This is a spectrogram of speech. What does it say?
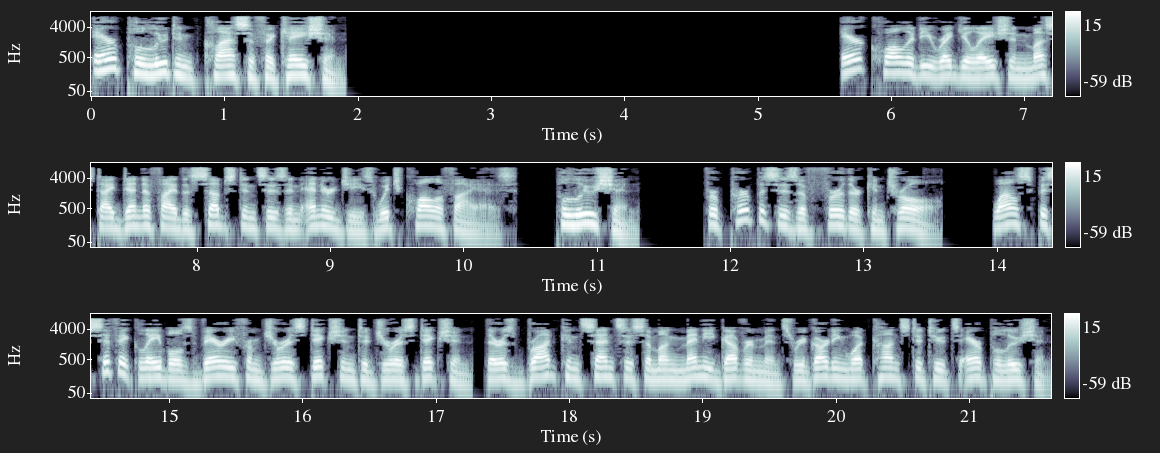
Air pollutant classification Air quality regulation must identify the substances and energies which qualify as pollution for purposes of further control. While specific labels vary from jurisdiction to jurisdiction, there is broad consensus among many governments regarding what constitutes air pollution.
